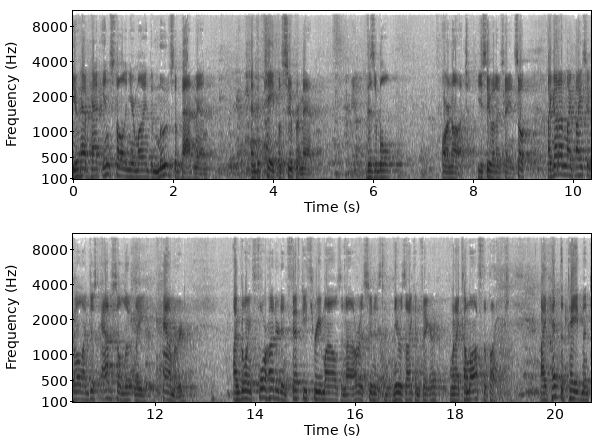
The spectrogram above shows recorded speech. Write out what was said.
You have had installed in your mind the moves of Batman and the cape of Superman, visible or not. You see what I'm saying? So I got on my bicycle, I'm just absolutely hammered. I'm going 453 miles an hour as soon as near as I can figure. When I come off the bike, I hit the pavement.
